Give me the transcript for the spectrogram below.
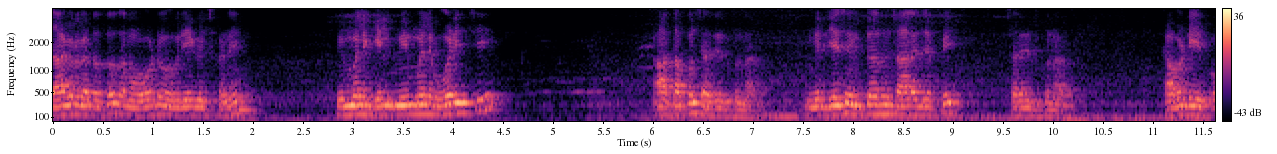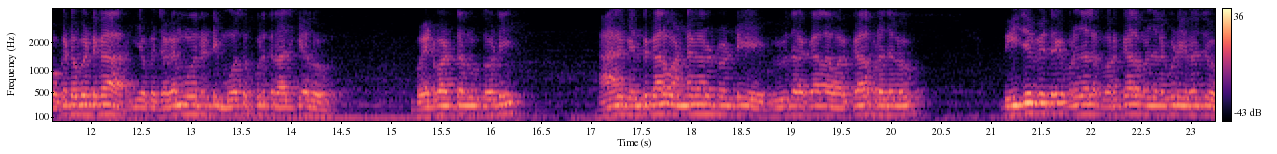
జాగరూకతతో తమ ఓటు వినియోగించుకొని మిమ్మల్ని గెలి మిమ్మల్ని ఓడించి ఆ తప్పును సరిదిద్దుకున్నారు. మీరు చేసిన విధ్వంసం చాలని చెప్పి సరిదిద్దుకున్నారు. కాబట్టి ఒకటొకటిగా ఈ యొక్క జగన్మోహన్ రెడ్డి మోసపూరిత రాజకీయాలు బయటపడటంతో ఆయనకు ఎంతకాలం అండగా ఉన్నటువంటి వివిధ రకాల వర్గాల ప్రజలు బీజేపీ వ్యతిరేక ప్రజల వర్గాల ప్రజలు కూడా ఈరోజు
